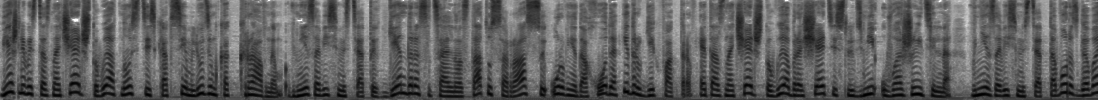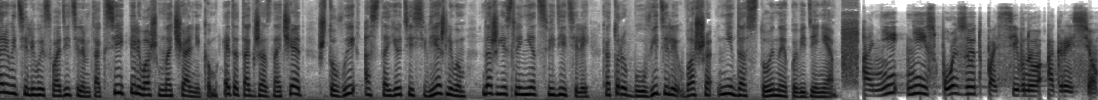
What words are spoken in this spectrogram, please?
Вежливость означает, что вы относитесь ко всем людям как к равным, вне зависимости от их гендера, социального статуса, расы, уровня дохода и других факторов. Это означает, что вы обращаетесь с людьми уважительно, вне зависимости от того, разговариваете ли вы с водителем такси или вашим начальником. Это также означает, что вы остаетесь вежливым, даже если нет свидетелей, которые бы увидели ваше недостойное поведение. Они не используют пассивную агрессию.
